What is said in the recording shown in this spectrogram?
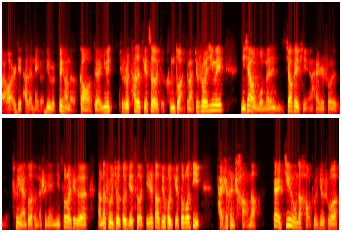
然后而且它的那个利润非常的高。对，因为就是它的决策很短，对吧？就是说因为。你像我们消费品，还是说春远做了很多事情，你做了这个拿到数据就做决策，其实到最后决策落地还是很长的。但是金融的好处就是说，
